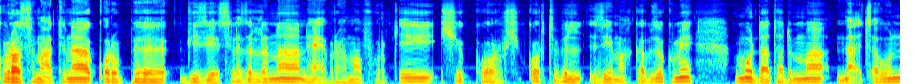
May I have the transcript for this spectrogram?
ኩብራ ሰማዕትና ቁሩብ ግዜ ስለ ዘለና ናይ ኣብርሃም ኣፍወርቂ ሽኮር ሽኮር ትብል ዜማ ክጋብዘኩም እየ ኣብ መወዳእታ ድማ መዕፀውን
